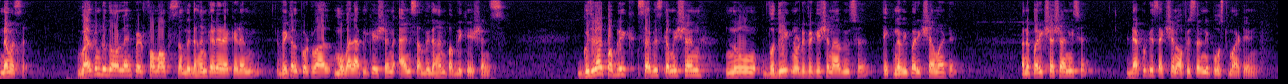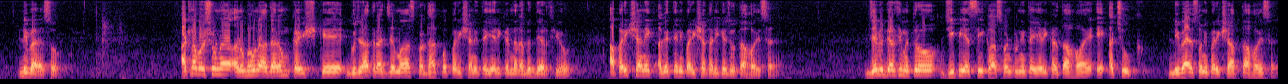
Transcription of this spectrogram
નમસ્તે. Welcome to the online platform of Samvidhan career academy Vikal Kotwal mobile application and Samvidhan publications Gujarat public service કમિશનનું વધુ એક notification આવ્યું છે, એક નવી પરીક્ષા માટે. અને પરીક્ષા શાની છે ડેપ્યુટી સેક્શન ઓફિસરની પોસ્ટ માટેની ડીવાયએસઓ આટલા વર્ષોના અનુભવના આધારે હું કહીશ કે ગુજરાત રાજ્યમાં સ્પર્ધાત્મક પરીક્ષાની તૈયારી કરનારા વિદ્યાર્થીઓ આ પરીક્ષાને એક અગત્યની પરીક્ષા તરીકે જોતા હોય છે. જે વિદ્યાર્થી મિત્રો જીપીએસસી ક્લાસ વન ટુની તૈયારી કરતા હોય, એ અચૂક ડીવાયએસઓની પરીક્ષા આપતા હોય છે.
